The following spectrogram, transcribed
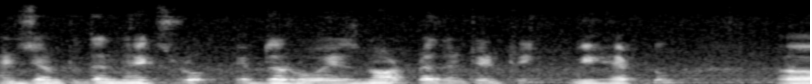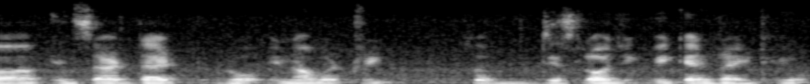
and jump to the next row. If the row is not present in tree we have to uh, insert that row in our tree so this logic we can write here.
